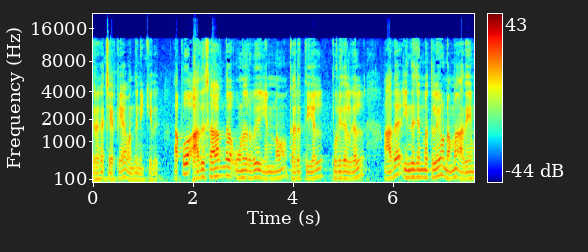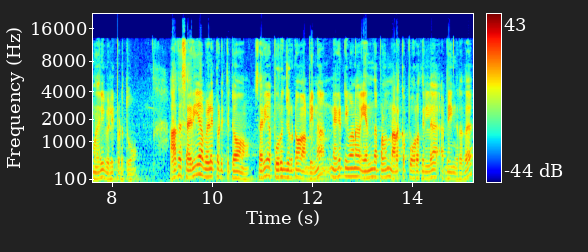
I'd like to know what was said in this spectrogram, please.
கிரக சேர்க்கையாக வந்து நிற்கிது அப்போது அது சார்ந்த உணர்வு எண்ணம் கருத்தியல் புரிதல்கள் அதை இந்த ஜென்மத்திலையும் நம்ம அதே மாதிரி வெளிப்படுத்துவோம். அதை சரியாக வெளிப்படுத்திட்டோம் சரியாக புரிஞ்சுக்கிட்டோம் அப்படின்னா நெகட்டிவான எந்த பலனும் நடக்க போகிறதில்ல அப்படிங்கிறத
